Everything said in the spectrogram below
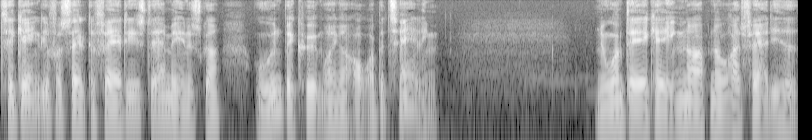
tilgængelig for selv det fattigste af mennesker uden bekymringer over betaling. Nu om dagen kan ingen opnå retfærdighed,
